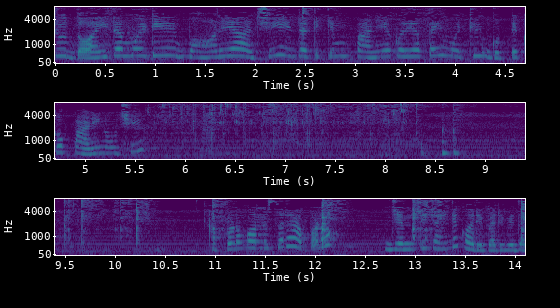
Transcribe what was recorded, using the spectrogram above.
ଯେଉଁ ଦହିଟା ମୁଁ ଏଠି ବହଳିଆ ଅଛି ଏଇଟା ଟିକେ ମୁଁ ପାଣିଆ କରିବା ପାଇଁ ମୁଁ ଏଠି ଗୋଟେ କପ୍ ପାଣି ନେଉଛି ଆପଣଙ୍କ ଅନୁସାରେ ଆପଣ যেমতি চাইলে করে দইটা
